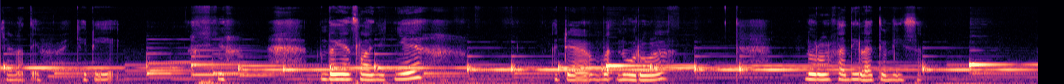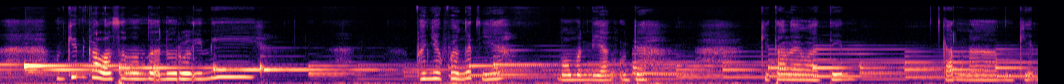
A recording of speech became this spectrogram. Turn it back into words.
ada notif jadi untuk yang selanjutnya ada Mbak Nurul. Nurul Fadila Tunisa. Mungkin kalau sama Mbak Nurul ini banyak banget ya momen yang udah kita lewatin. Karena mungkin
